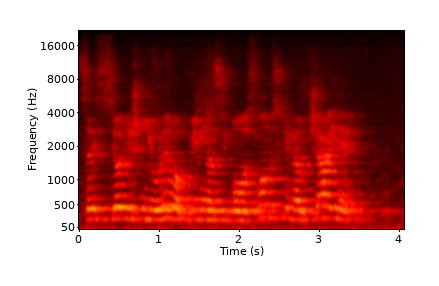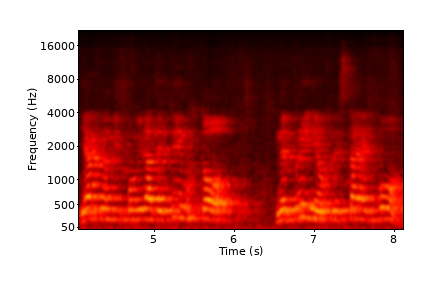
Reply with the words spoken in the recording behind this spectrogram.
цей сьогоднішній уривок він нас і богословськи навчає, як нам відповідати тим, хто не прийняв Христа як Бога.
